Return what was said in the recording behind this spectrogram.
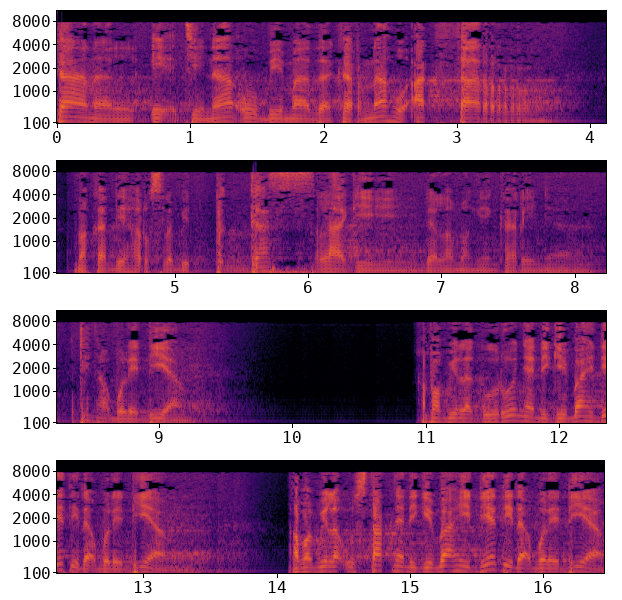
Kanal i'tina'u bima dzakarnahu akthar maka dia harus lebih tegas lagi dalam mengingkarinya. Dia nggak boleh diam apabila gurunya digibahi dia tidak boleh diam. Apabila ustadznya digibahi dia tidak boleh diam.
